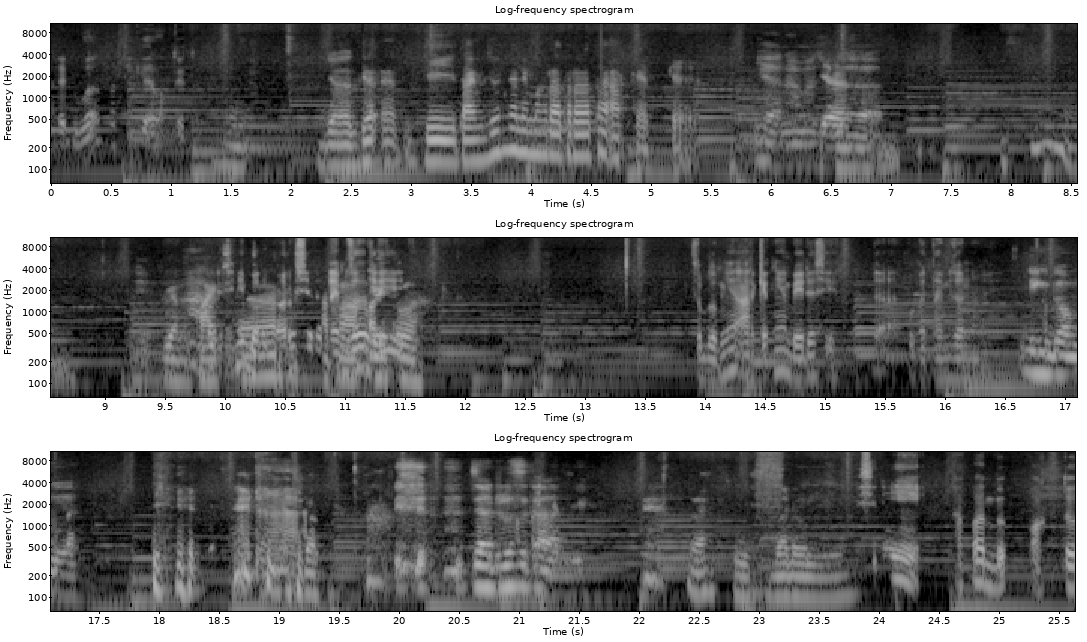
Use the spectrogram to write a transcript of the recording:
Ada dua atau tiga waktu itu. Jaga eh, di time zone kan emang rata-rata arcade kayak. ya nama Ya. juga Hmm. ya. Yang Ah, fight Ini baru-baru sih ada time zone jadi itulah. sebelumnya arcade-nya beda sih. Nggak, bukan time zone namanya. ding dong ya Nah, jadul sekali Nah, baru. di sini apa be- waktu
